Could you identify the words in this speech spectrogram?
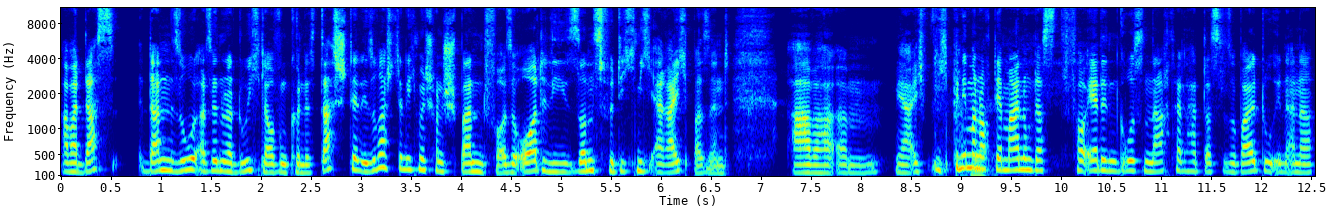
aber das dann so, als wenn du da durchlaufen könntest, das stelle, sowas stelle ich mir schon spannend vor. Also Orte, die sonst für dich nicht erreichbar sind. Aber ähm, ja, ich, ich bin immer noch der Meinung, dass VR den großen Nachteil hat, dass sobald du in einer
